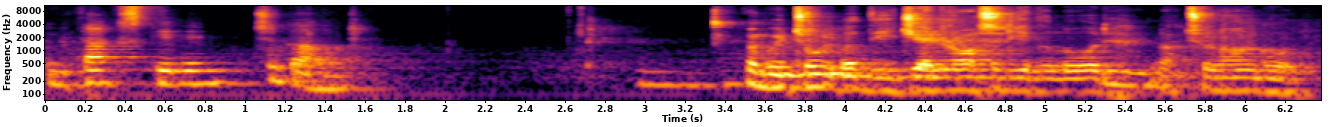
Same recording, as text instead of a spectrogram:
in thanksgiving to God. And we talked about the generosity of the Lord mm. not too long ago,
